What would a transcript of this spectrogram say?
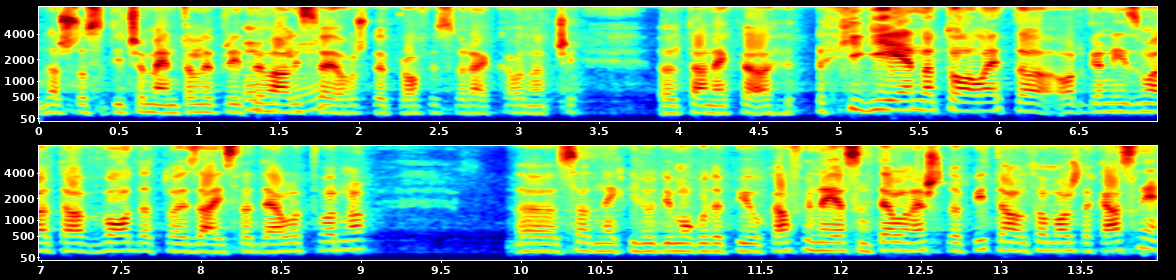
znači što se tiče mentalne pripreme, ali mhm. sve ovo što je profesor rekao, znači e, ta neka higijena toaleta organizma, ta voda, to je zaista delotvorno. E, sad neki ljudi mogu da piju kafu. Ne, ja sam htjela nešto da pitam, ali to možda kasnije.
